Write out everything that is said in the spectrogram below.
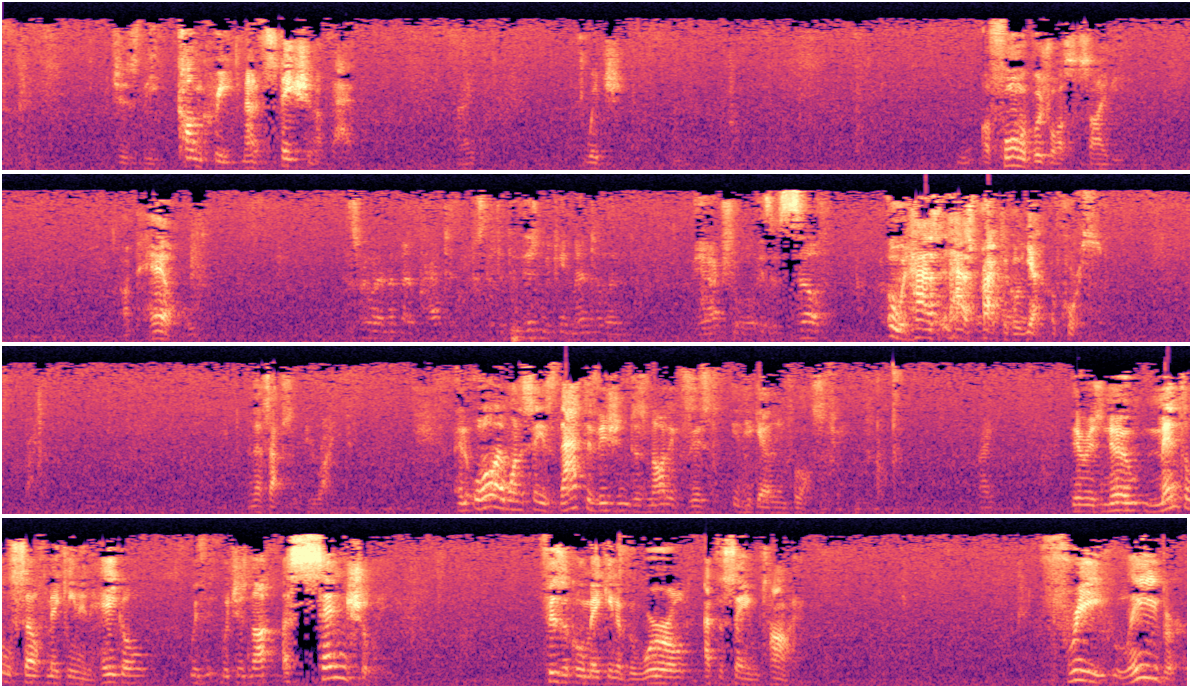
which is the concrete manifestation of that, right? Which a former bourgeois society upheld what I meant by practical, just that the division between mental and the actual is itself. Oh, it has it has practical, yeah, of course. And that's absolutely right. And all I want to say is that division does not exist in Hegelian philosophy. Right? There is no mental self-making in Hegel, with, which is not essentially physical making of the world at the same time. Free labor,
